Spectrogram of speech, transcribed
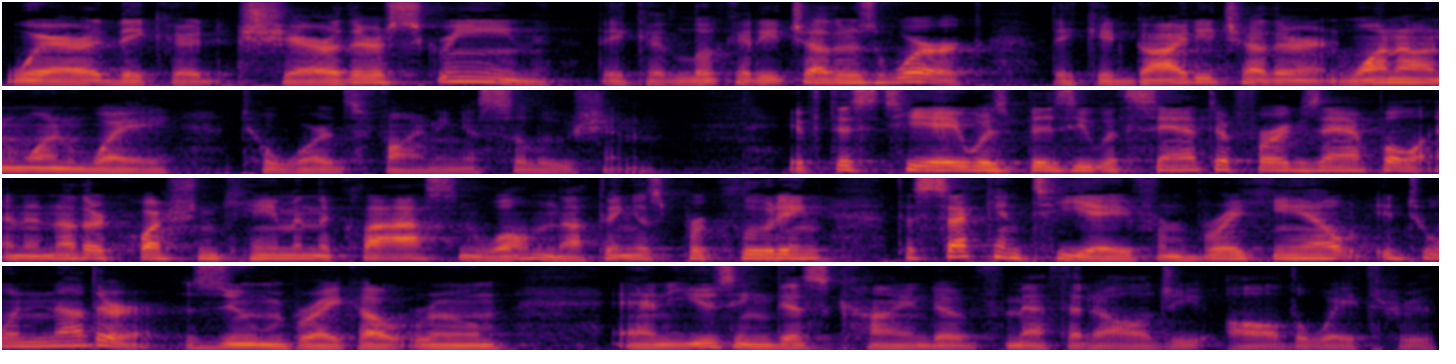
where they could share their screen, they could look at each other's work, they could guide each other in one on one way towards finding a solution. If this TA was busy with Santa, for example, and another question came in the class, and well, nothing is precluding the second TA from breaking out into another Zoom breakout room and using this kind of methodology all the way through.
